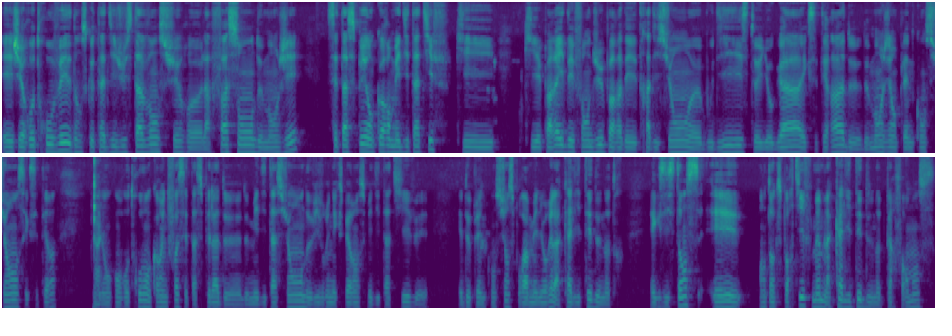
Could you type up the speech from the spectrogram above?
Et j'ai retrouvé dans ce que tu as dit juste avant sur euh, la façon de manger, cet aspect encore méditatif qui, qui est pareil défendu par des traditions euh, bouddhistes, yoga, etc., de, manger en pleine conscience, etc. Et donc on retrouve encore une fois cet aspect-là de, méditation, de vivre une expérience méditative et, de pleine conscience pour améliorer la qualité de notre existence et en tant que sportif, même la qualité de notre performance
